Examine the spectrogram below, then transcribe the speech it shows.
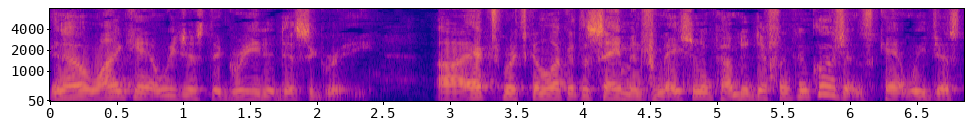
You know, why can't we just agree to disagree? Uh, experts can look at the same information and come to different conclusions. Can't we just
